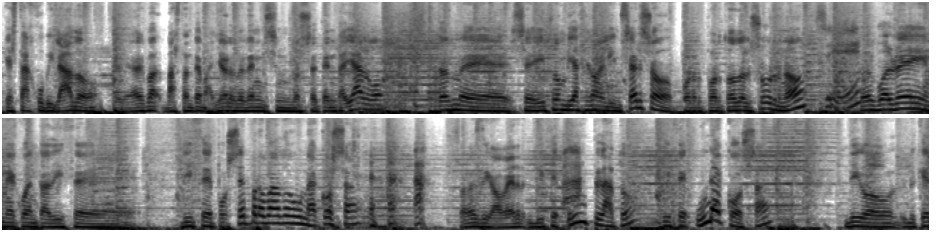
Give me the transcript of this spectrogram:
que está jubilado, que es ba- bastante mayor, debe tener unos 70 y algo. Entonces me- se hizo un viaje con el Inserso por, por todo el sur, ¿no? Sí. Entonces vuelve y me cuenta, dice, dice, pues he probado una cosa. ¿Sabes? Digo, a ver, dice, un plato, dice, una cosa. Digo, que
